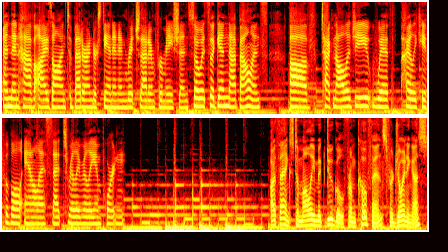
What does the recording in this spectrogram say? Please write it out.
and then have eyes on to better understand and enrich that information. So it's again that balance of technology with highly capable analysts that's really, really important. Our thanks to Mollie MacDougall from Cofense for joining us.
